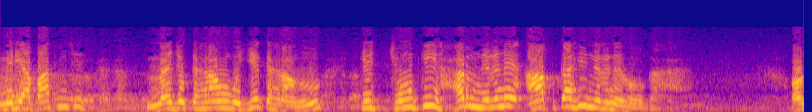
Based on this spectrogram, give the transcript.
मेरी आप बात समझे मैं जो कह रहा हूँ, वो ये कह रहा हूँ कि चूँकि हर निर्णय आपका ही निर्णय होगा, और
